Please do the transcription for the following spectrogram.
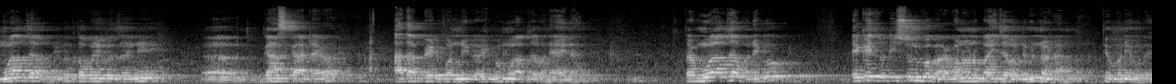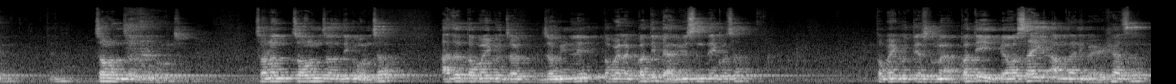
मुआवजा भनेको तपाईँको चाहिँ नि घाँस काटेर आधा पेट बन्ने गरेको मुआवजा भने होइन? तर मुआवजा भनेको एकैचोटि सुनको घर बनाउनु पाइन्छ भन्ने पनि नठान्नु होला। त्यो पनि हुँदैन? चलन चल्तीको हुन्छ। चलन चलन चल्तीको हुन्छ। आज तपाईँको ज जमिनले तपाईँलाई कति भ्यालुएसन दिएको छ? तपाईँको त्यसमा कति व्यावसायिक आम्दानी भइरहेको छ?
